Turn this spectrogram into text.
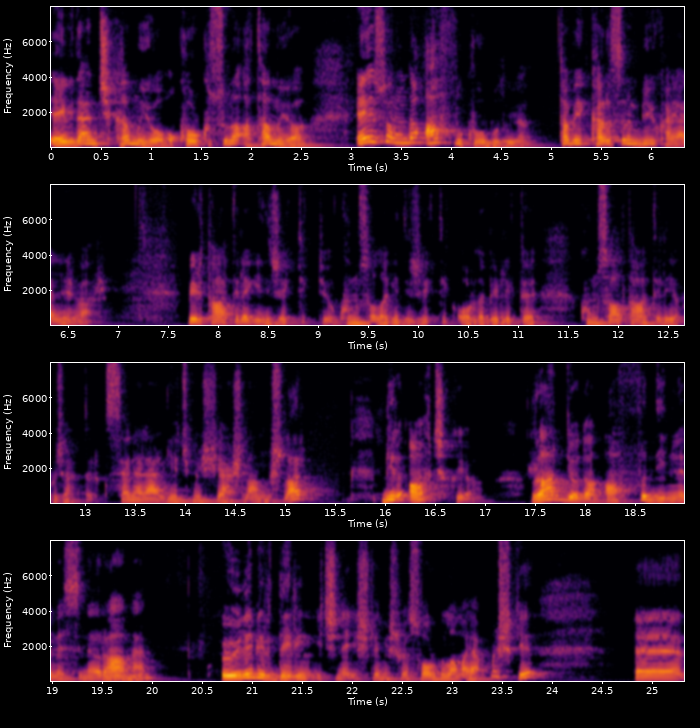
evden çıkamıyor, o korkusunu atamıyor. En sonunda af vuku buluyor. Tabii karısının büyük hayalleri var. Bir tatile gidecektik diyor. Kumsal'a gidecektik. Orada birlikte kumsal tatili yapacaktık. Seneler geçmiş, yaşlanmışlar. Bir af çıkıyor. Radyoda affı dinlemesine rağmen öyle bir derin içine işlemiş ve sorgulama yapmış ki e,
